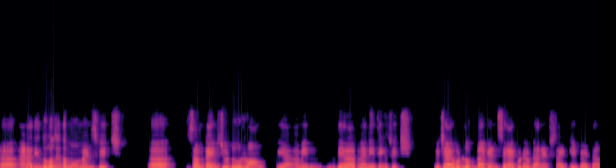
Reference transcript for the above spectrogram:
Uh, and I think those are the moments which uh, sometimes you do wrong. Yeah, I mean there are many things which which I would look back and say I could have done it slightly better.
